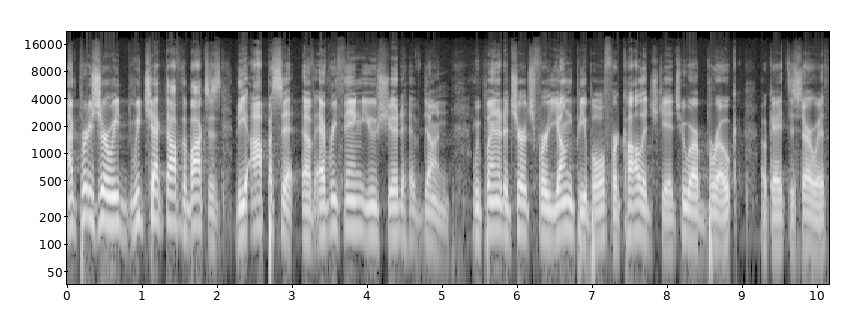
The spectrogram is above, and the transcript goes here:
I'm pretty sure we we checked off the boxes the opposite of everything you should have done. We planted a church for young people, for college kids who are broke. Okay, to start with,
